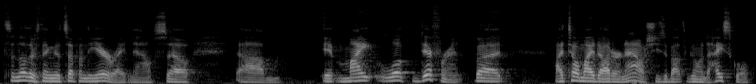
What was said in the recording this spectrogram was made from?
It's another thing that's up in the air right now. So um, it might look different, but I tell my daughter now, she's about to go into high school,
